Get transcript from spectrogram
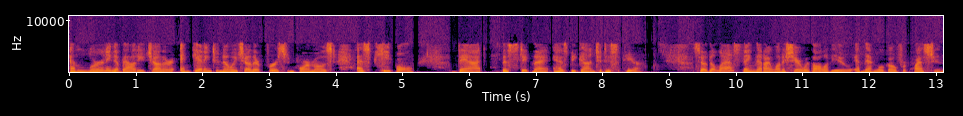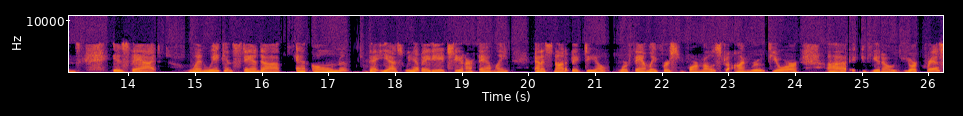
and learning about each other and getting to know each other first and foremost as people that the stigma has begun to disappear. So the last thing that I want to share with all of you, and then we'll go for questions, is that when we can stand up and own that yes, we have ADHD in our family, and it's not a big deal. We're family first and foremost. I'm Ruth. You're, uh, you know, you're Chris,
